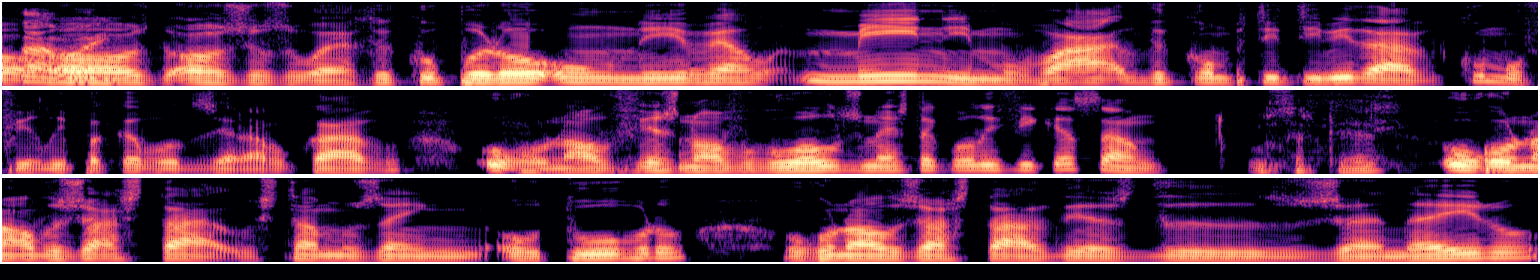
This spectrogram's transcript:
Está bem. ao Josué recuperou um nível mínimo de competitividade. Como o Filipe acabou de dizer há bocado, o Ronaldo fez nove golos nesta qualificação. Com certeza. O Ronaldo já está, estamos em outubro, o Ronaldo já está desde janeiro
